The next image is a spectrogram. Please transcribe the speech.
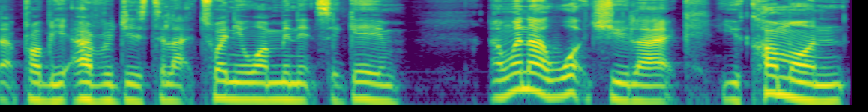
That probably averages to like 21 minutes a game. And when I watch you, like you come on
